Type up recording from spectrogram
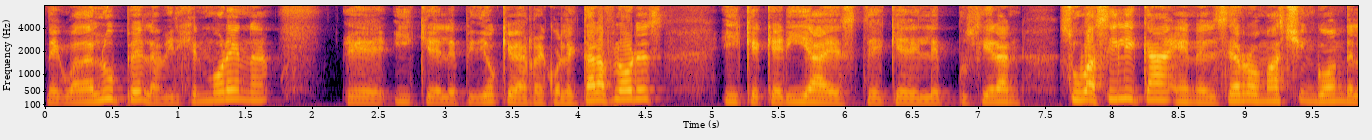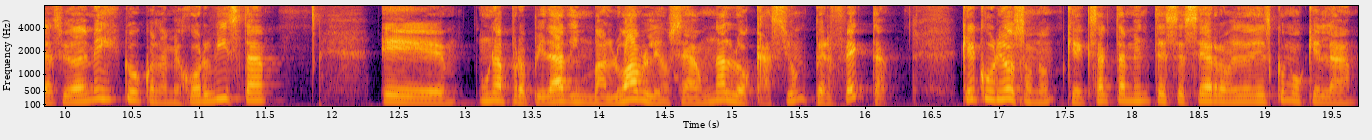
de Guadalupe, la Virgen Morena, eh, y que le pidió que recolectara flores y que quería este, que le pusieran su basílica en el cerro más chingón de la Ciudad de México, con la mejor vista eh, una propiedad invaluable, o sea, una locación perfecta. Qué curioso, ¿no? Que exactamente ese cerro es como que la,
